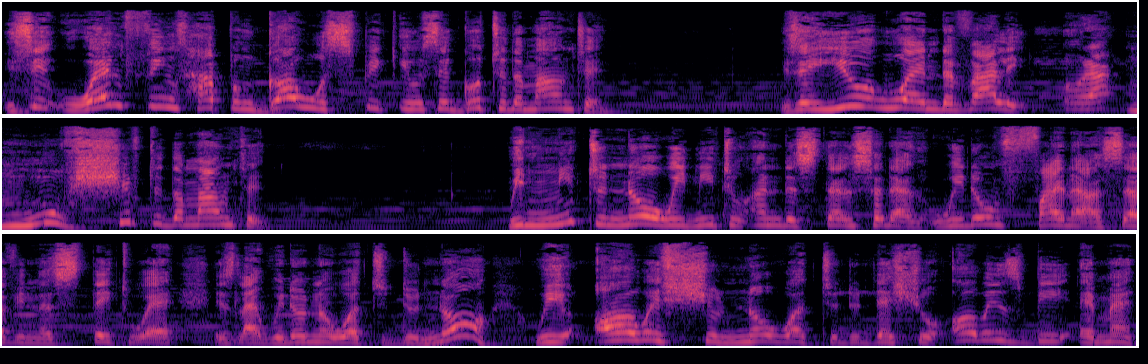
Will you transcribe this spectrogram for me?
You see, when things happen, God will speak. He will say, Go to the mountain. He said, You who are in the valley, all right, move, shift to the mountain. We need to know, we need to understand so that we don't find ourselves in a state where it's like we don't know what to do. No, we always should know what to do. There should always be, amen,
